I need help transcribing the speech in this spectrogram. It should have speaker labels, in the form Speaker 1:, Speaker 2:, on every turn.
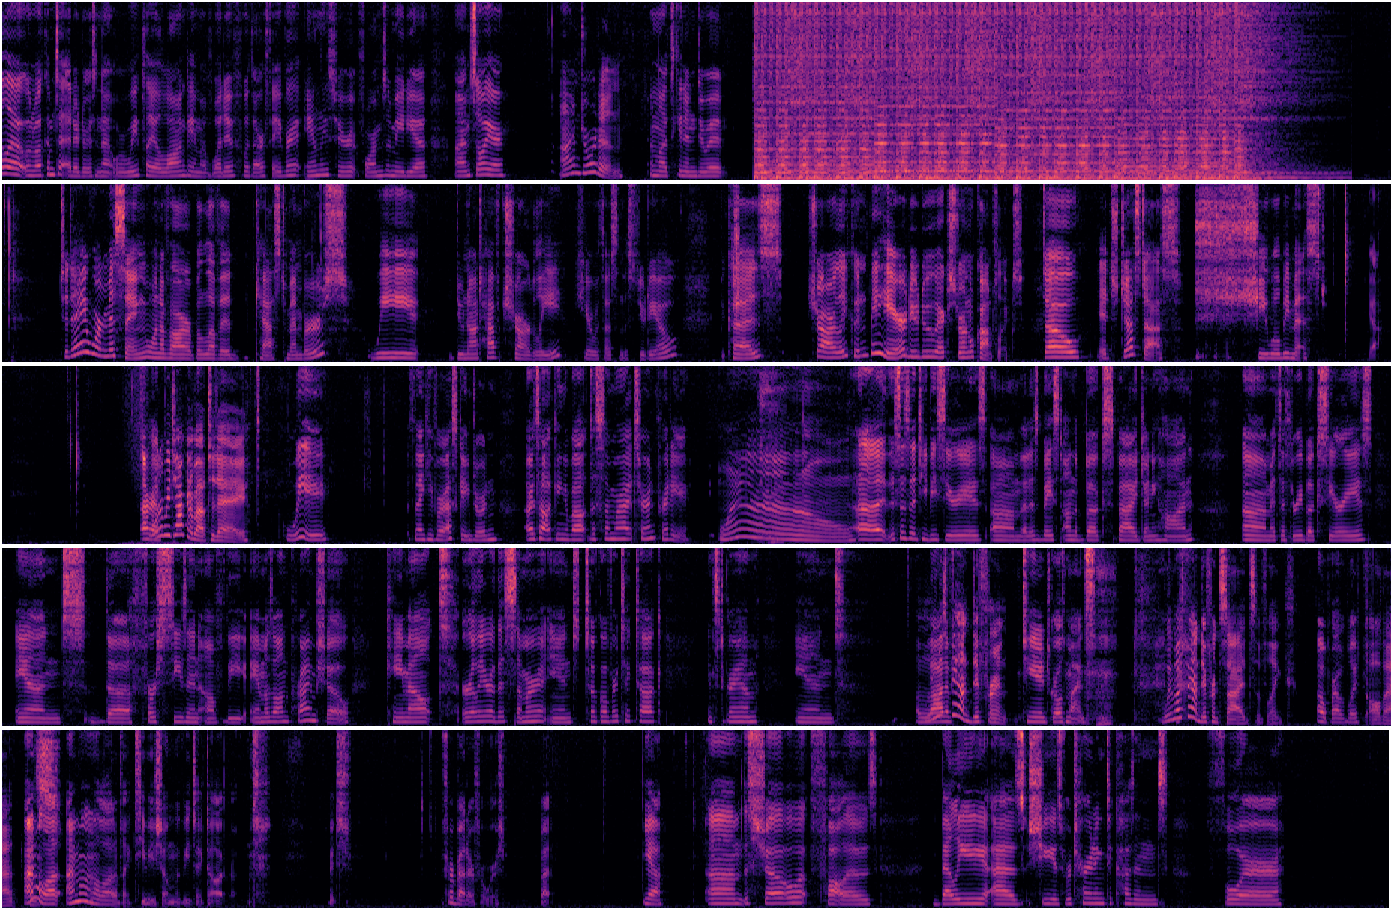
Speaker 1: Hello, and welcome to Editor's Net, where we play a long game of what if with our favorite and least favorite forms of media. I'm Sawyer,
Speaker 2: I'm Jordan.
Speaker 1: and let's get into it.
Speaker 2: Today we're missing one of our beloved cast members. We do not have Charlie here with us in the studio because Charlie couldn't be here due to external conflicts. So it's just us. She will be missed. Yeah.
Speaker 1: Okay.
Speaker 2: What are we talking about today?
Speaker 1: we, thank you for asking, Jordan, are talking about The Summer I Turned Pretty.
Speaker 2: Wow.
Speaker 1: Uh, this is a TV series um, that is based on the books by Jenny Han. Um, it's a three book series, and the first season of the Amazon Prime show came out earlier this summer and took over TikTok, Instagram, and a
Speaker 2: We
Speaker 1: lot
Speaker 2: must
Speaker 1: of
Speaker 2: be on different.
Speaker 1: teenage girls' minds.
Speaker 2: We must be on different sides of like
Speaker 1: oh, probably.
Speaker 2: all that.
Speaker 1: I'm a lot. I'm on a lot of like TV show, movie TikTok, which, for better for worse, but yeah, um, the show follows Belly as she is returning to Cousins for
